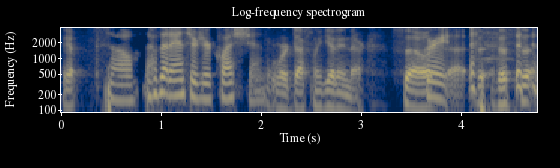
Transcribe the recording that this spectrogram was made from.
Yep. So I hope that answered your question. We're definitely getting there. So Great. Uh, th- this uh,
